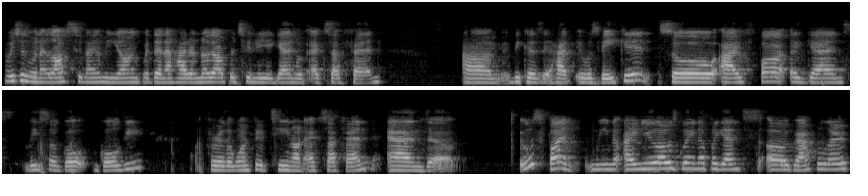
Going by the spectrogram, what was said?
which is when I lost to Naomi Young, but then I had another opportunity again with XFN um, because it had it was vacant. So I fought against Lisa Gol- Goldie for the 115 on XFN, and uh, it was fun. I mean, I knew I was going up against a grappler,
